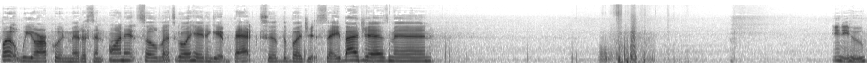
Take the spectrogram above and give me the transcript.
But we are putting medicine on it. So let's go ahead and get back to the budget. Say bye, Jasmine. Anywho.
